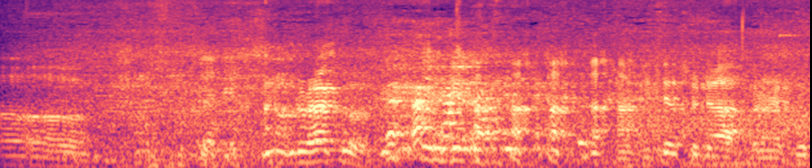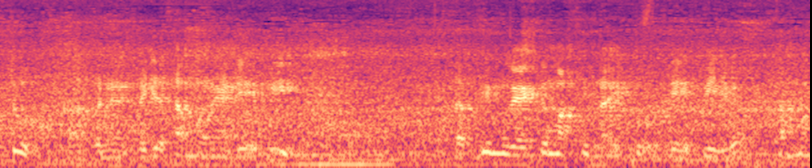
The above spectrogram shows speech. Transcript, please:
Oh. Anak durhaka. kita sudah pernah putus pernah kerjasama dengan DAP. Tapi mereka masih nak ikut DAP juga sama.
